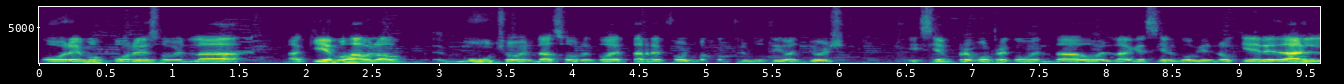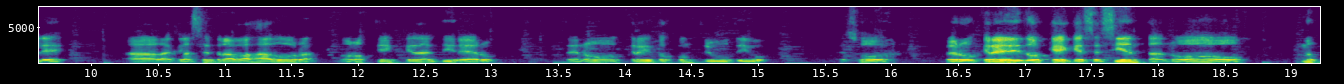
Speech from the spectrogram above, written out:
Oremos por eso, ¿verdad? Aquí hemos hablado mucho, ¿verdad? Sobre todas estas reformas contributivas, George, y siempre hemos recomendado, ¿verdad? Que si el gobierno quiere darle a la clase trabajadora, no nos tienen que dar dinero, denos créditos contributivos. Eso pero créditos que, que se sientan, no, no,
